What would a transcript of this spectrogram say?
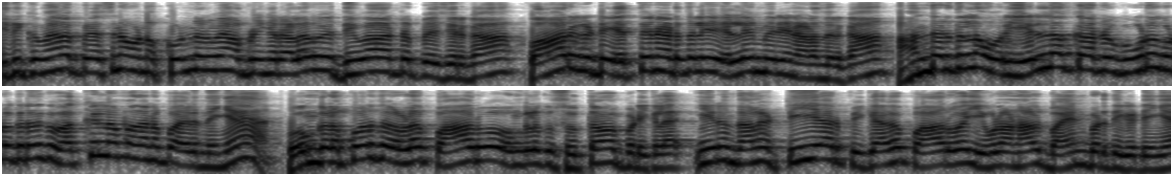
இதுக்கு மேல பேசினா உன்னை கொண்டுருவேன் அப்படிங்கிற அளவு திவாகிட்ட பேசியிருக்கான். பாருகிட்ட எத்தனை இடத்துல எல்லை மீறி நடந்திருக்கான். அந்த இடத்துல ஒரு எல்லோ கார்டு கூட கொடுக்கறதுக்கு வக்கீல் இல்லாம தானப்பா இருந்தீங்க? உங்களை பொறுத்தவரை பார்வை உங்களுக்கு சுத்தமா பிடிக்கல. இரு இருந்தாலும் டிஆர்பிக்காக பார்வை இவ்வளோ நாள் பயன்படுத்திக்கிட்டீங்க.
